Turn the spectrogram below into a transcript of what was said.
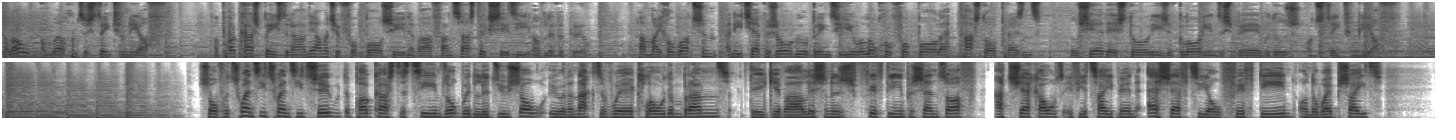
Hello and welcome to Straight from the Off, a podcast based around the amateur football scene of our fantastic city of Liverpool. I'm Michael Watson, and each episode will bring to you a local footballer, past or present, who'll share their stories of glory and despair with us on Straight from the Off. So for 2022, the podcast has teamed up with Leduso, who are an activewear clothing brand. They give our listeners 15% off at checkout if you type in SFTO15 on the website.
